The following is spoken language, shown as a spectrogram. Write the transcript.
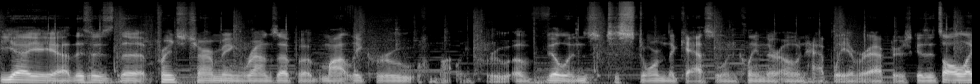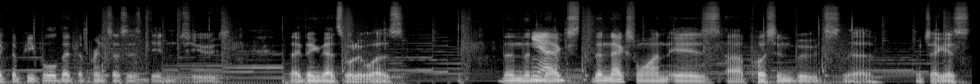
Yeah, yeah, yeah. This is the Prince Charming rounds up a motley crew, motley crew of villains to storm the castle and claim their own happily ever afters because it's all like the people that the princesses didn't choose. I think that's what it was. Then the Yeah. next, the next one is uh, Puss in Boots, the, which I guess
